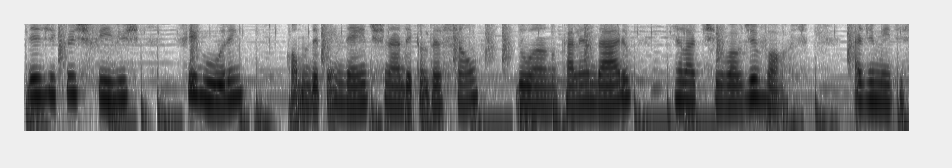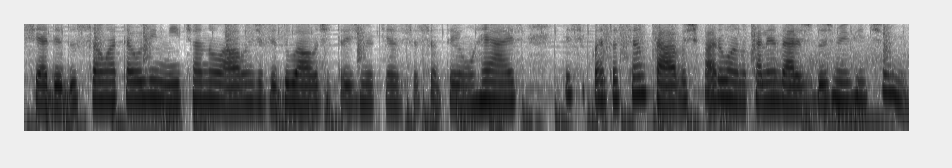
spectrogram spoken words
desde que os filhos figurem como dependentes na declaração do ano calendário relativo ao divórcio. admite-se a dedução até o limite anual individual de R$ 3.561,50 para o ano calendário de 2021.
